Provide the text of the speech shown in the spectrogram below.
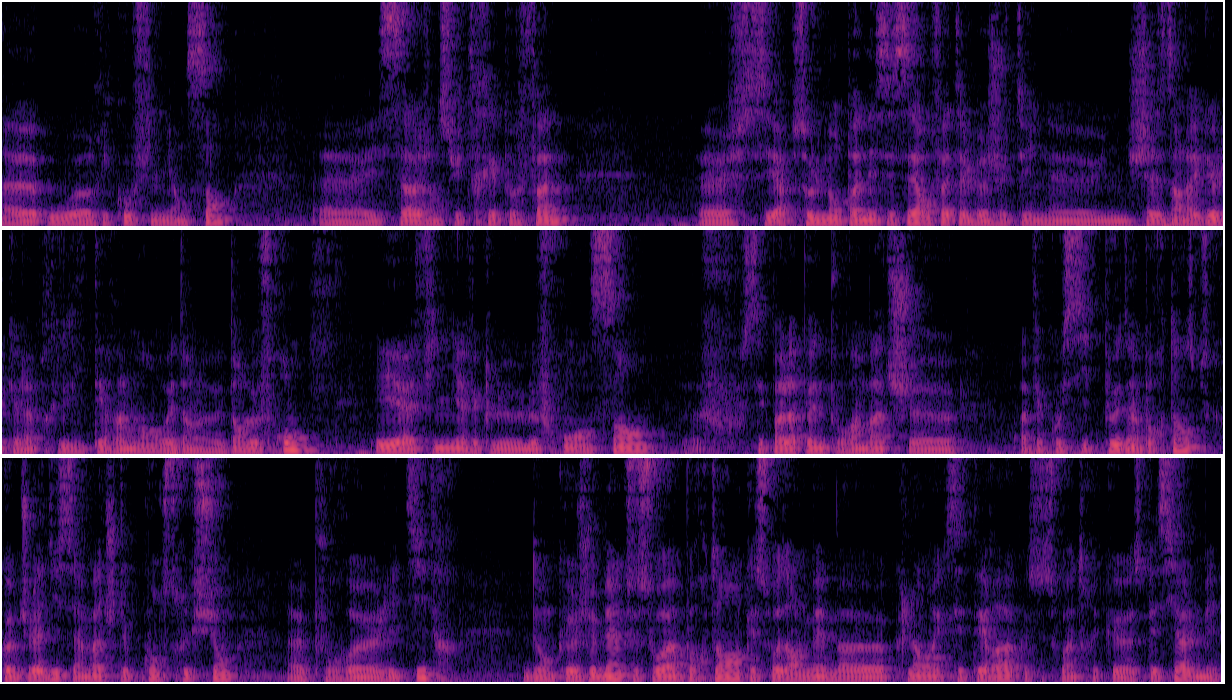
où Rico finit en sang. et ça, j'en suis très peu fan. c'est absolument pas nécessaire. En fait, elle lui a jeté une, chaise dans la gueule qu'elle a pris littéralement ouais, dans, le, le front et elle finit avec le, front en sang. C'est pas la peine pour un match euh, avec aussi peu d'importance, parce que comme tu l'as dit, c'est un match de construction euh, pour euh, les titres. Donc je veux bien que ce soit important, qu'elle soit dans le même clan, etc., que ce soit un truc spécial, mais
